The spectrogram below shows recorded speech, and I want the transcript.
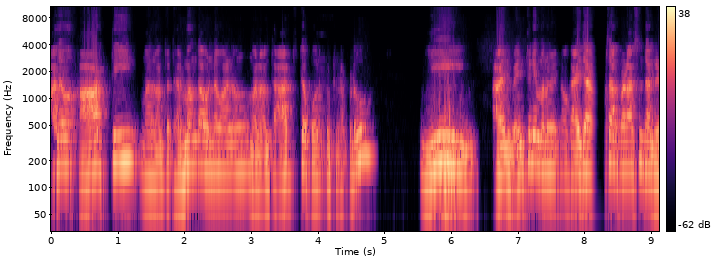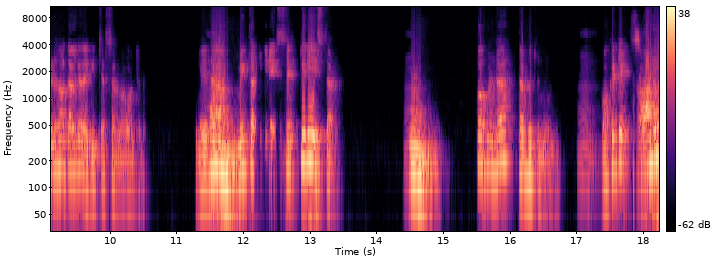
మనం ఆర్తి మనం అంత ధర్మంగా ఉన్నవాళ్ళం మనం అంత ఆర్తితో కోరుకుంటున్నప్పుడు ఈ ఆయన వెంటనే మనం ఒక ఐదు సంవత్సరాలు పడాల్సిన దాన్ని రెండు సంవత్సరాలుగా తగ్గించేస్తాడు భగవంతుడు. లేదా. మీకు తట్టుకునే శక్తిని ఇస్తాడు. తప్పకుండా తగ్గుతుంది. ఒకటే స్వామి,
